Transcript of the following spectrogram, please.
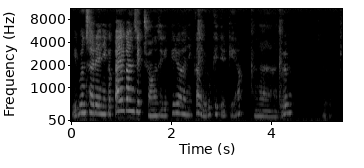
이분 차례니까 빨간색, 주황색이 필요하니까 이렇게 딜게요. 하나, 둘, 이렇게.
